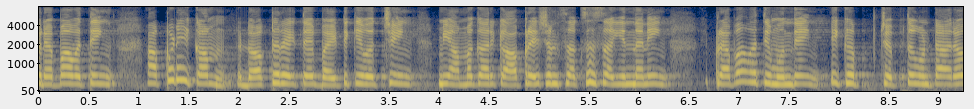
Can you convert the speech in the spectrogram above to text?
ప్రభావతి. అప్పుడే ఇక డాక్టర్ అయితే బయటికి వచ్చి మీ అమ్మగారికి ఆపరేషన్ సక్సెస్ అయ్యిందని ప్రభావతి ముందే ఇక చెప్తూ ఉంటారు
